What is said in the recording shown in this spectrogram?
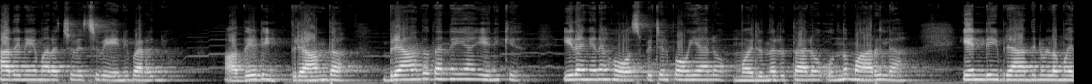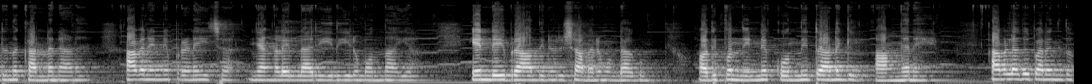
അതിനെ മറച്ചു വെച്ച് വേണി പറഞ്ഞു. അതേടി ഭ്രാന്ത. ഭ്രാന്ത് തന്നെയാ എനിക്ക്. ഇതെങ്ങനെ ഹോസ്പിറ്റൽ പോയാലോ മരുന്നെടുത്താലോ ഒന്നും മാറില്ല. എന്റെ ഈ ഭ്രാന്തിനുള്ള മരുന്ന് കണ്ണനാണ്. അവൻ എന്നെ പ്രണയിച്ചാൽ ഞങ്ങളെല്ലാ രീതിയിലും ഒന്നായ എന്റെ ഈ ഭ്രാന്തിനൊരു ശമനമുണ്ടാകും. അതിപ്പം നിന്നെ കൊന്നിട്ടാണെങ്കിൽ അങ്ങനെ. അവൾ അത് പറഞ്ഞതും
